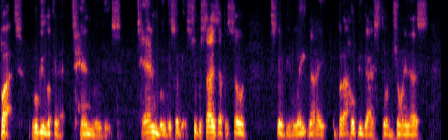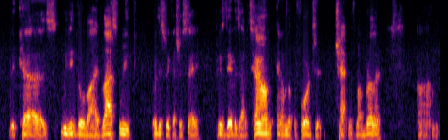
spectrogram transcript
But we'll be looking at 10 movies. 10 movies. It's going to be a supersized episode. It's going to be late night, but I hope you guys still join us because we didn't go live last week, or this week, I should say, because David's out of town. And I'm looking forward to chatting with my brother um,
